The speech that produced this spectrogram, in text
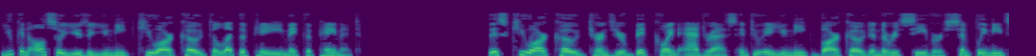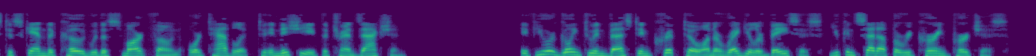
You can also use a unique QR code to let the payee make the payment. This QR code turns your Bitcoin address into a unique barcode and the receiver simply needs to scan the code with a smartphone, or tablet, to initiate the transaction. If you are going to invest in crypto on a regular basis, you can set up a recurring purchase.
